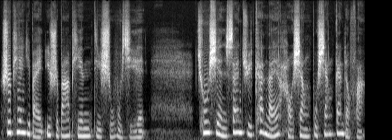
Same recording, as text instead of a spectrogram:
诗篇一百一十八篇第十五节出现三句看来好像不相干的话：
